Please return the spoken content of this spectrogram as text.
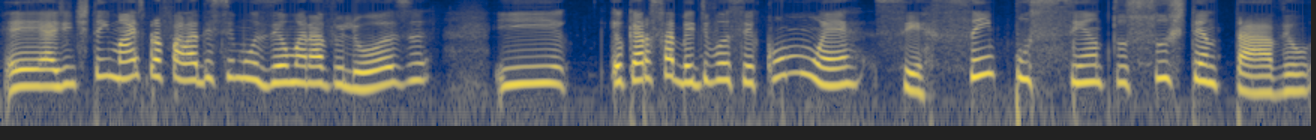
É, a gente tem mais para falar desse museu maravilhoso e eu quero saber de você como é ser 100% sustentável,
